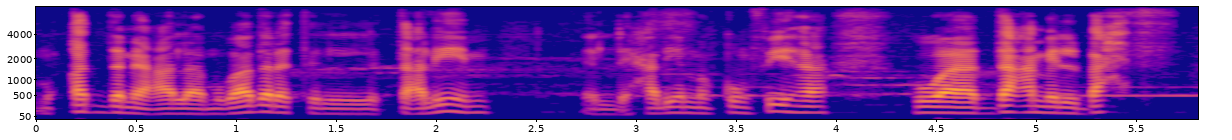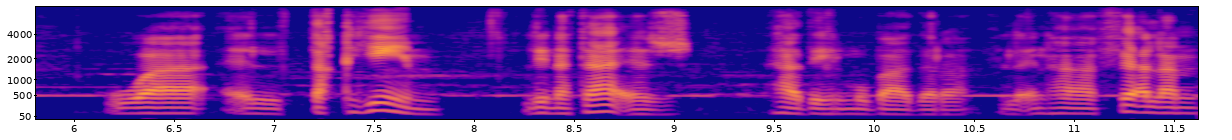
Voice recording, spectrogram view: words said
مقدمة على مبادرة التعليم اللي حاليا بنقوم فيها هو دعم البحث والتقييم لنتائج هذه المبادرة لأنها فعلا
